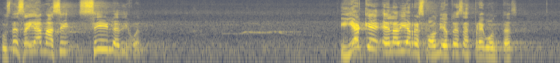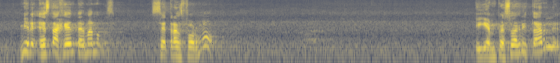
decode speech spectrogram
¿Usted se llama así? Sí, le dijo él. Y ya que él había respondido todas esas preguntas, mire, esta gente, hermano, se transformó. Y empezó a gritarle.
